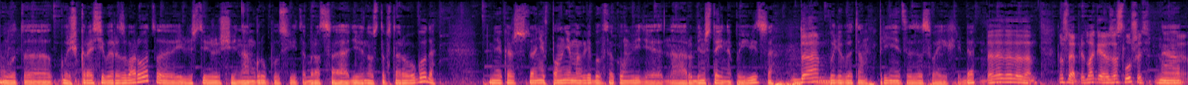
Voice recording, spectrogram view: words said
вот э, очень красивый разворот, э, иллюстрирующий нам группу свит образца 92 -го года. Мне кажется, что они вполне могли бы в таком виде на Рубинштейна появиться. Да. Были бы там приняты за своих ребят. Да-да-да-да. Ну что, я предлагаю заслушать. А,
